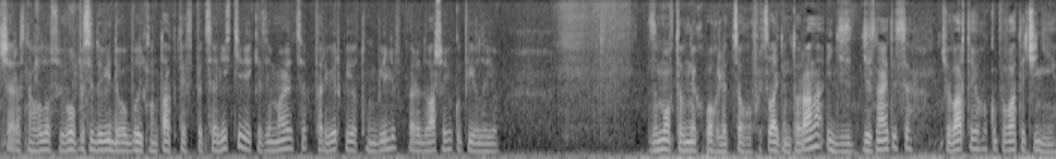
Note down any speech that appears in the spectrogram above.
Ще раз наголошую, в описі до відео будуть контакти спеціалістів, які займаються перевіркою автомобілів перед вашою купівлею. Замовте в них огляд цього Volkswagen Touran і дізнайтеся, чи варто його купувати чи ні.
